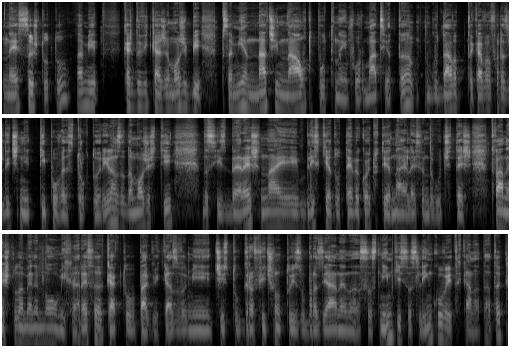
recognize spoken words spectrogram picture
не е същото, ами как да ви кажа, може би самия начин на аутпут на информацията го дават така в различни типове структуриран, за да можеш ти да си избереш най-близкия до тебе, който ти е най-лесен да го четеш. Това нещо на мене много ми хареса, както пак ви казвам и чисто графичното изобразяване на, с снимки, с линкове и така нататък.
